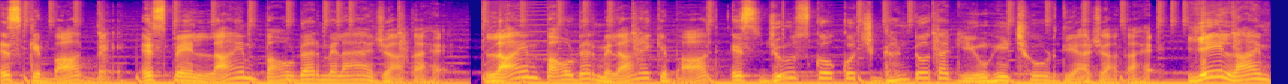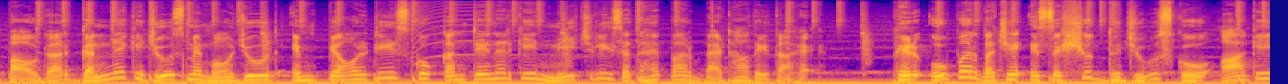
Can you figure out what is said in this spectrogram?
इसके बाद में इसमें लाइम पाउडर मिलाया जाता है। लाइम पाउडर मिलाने के बाद इस जूस को कुछ घंटों तक यूँ ही छोड़ दिया जाता है। ये लाइम पाउडर गन्ने के जूस में मौजूद इम्प्योरिटीज को कंटेनर के निचली सतह पर बैठा देता है। फिर ऊपर बचे इस शुद्ध जूस को आगे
